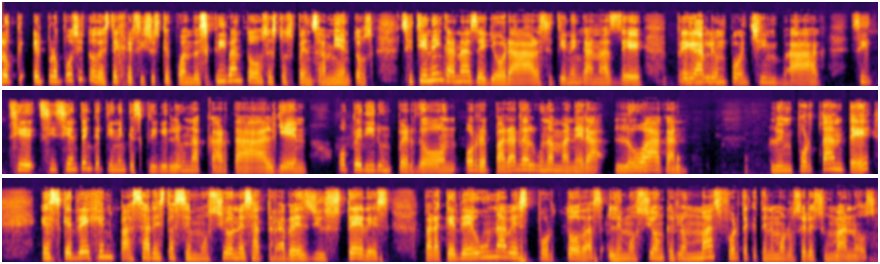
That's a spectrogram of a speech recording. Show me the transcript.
lo que, el propósito de este ejercicio es que cuando escriban todos estos pensamientos, si tienen ganas de llorar, si tienen ganas de pegarle un punching bag, si, si sienten que tienen que escribirle una carta a alguien o pedir un perdón o reparar de alguna manera, lo hagan lo importante es que dejen pasar estas emociones a través de ustedes para que de una vez por todas la emoción, que es lo más fuerte que tenemos los seres humanos,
